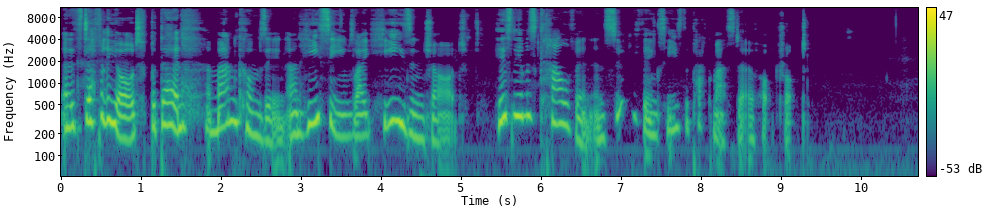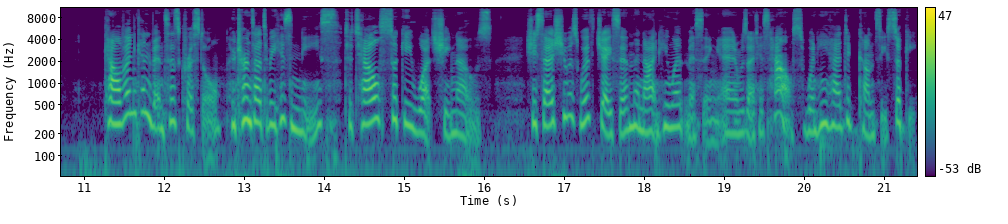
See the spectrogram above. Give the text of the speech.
And it's definitely odd, but then a man comes in and he seems like he's in charge. His name is Calvin, and Sookie thinks he's the packmaster of Hot Trot. Calvin convinces Crystal, who turns out to be his niece, to tell Sookie what she knows. She says she was with Jason the night he went missing and was at his house when he had to come see Sookie.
